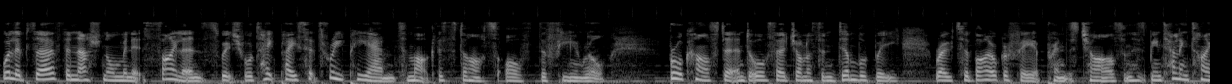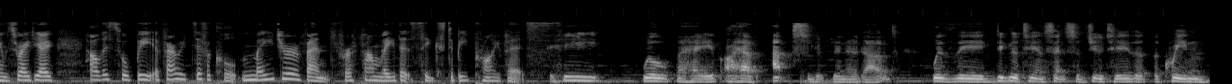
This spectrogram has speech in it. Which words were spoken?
will observe the national minute silence, which will take place at 3 p.m. to mark the start of the funeral. Broadcaster and author Jonathan Dimbleby wrote a biography of Prince Charles and has been telling Times Radio how this will be a very difficult major event for a family that seeks to be private. He will behave, I have absolutely no doubt, with the dignity and sense of duty that the Queen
